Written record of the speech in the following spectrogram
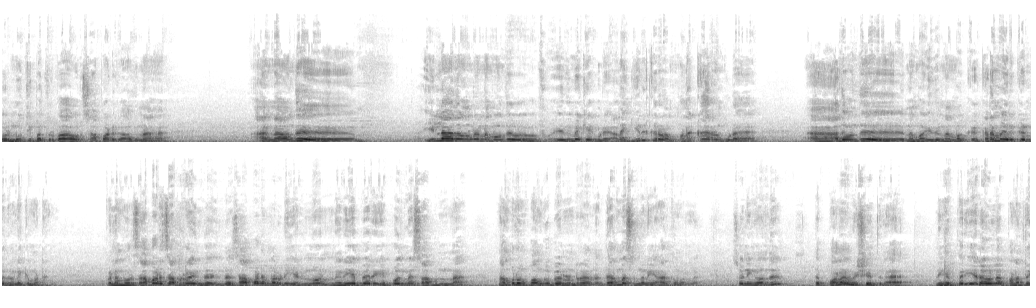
ஒரு நூற்றி பத்து ரூபா ஒரு சாப்பாடுக்கு ஆகுதுன்னா நான் வந்து இல்லாதவங்கள நம்ம வந்து எதுவுமே கேட்க முடியாது. ஆனால் இருக்கிறவன் பணக்காரன் கூட அதை வந்து நம்ம இது நமக்கு கடமை இருக்குன்றது நினைக்க மாட்டாங்க. இப்போ நம்ம ஒரு சாப்பாடு சாப்பிட்றோம் இந்த இந்த சாப்பாடை மறுபடியும் இன்னும் நிறைய பேர் எப்போதுமே சாப்பிடணும்னா நம்மளும் பங்கு பெறணுன்ற அந்த தர்ம சிந்தனை யாருக்கும் வரல. ஸோ நீங்கள் வந்து இந்த பண விஷயத்தில் நீங்கள் பெரிய லெவலில் பணத்தை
